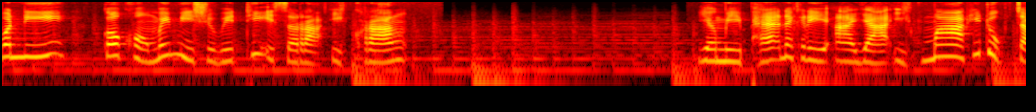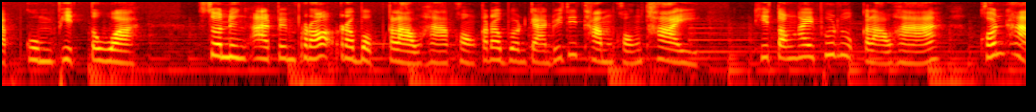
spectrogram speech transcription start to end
วันนี้ก็คงไม่มีชีวิตที่อิสระอีกครั้ง ยังมีแพ้ในคดีอาญาอีกมากที่ถูกจับกลุ่มผิดตัว ส่วนหนึ่งอาจเป็นเพราะระบบกล่าวหาของกระบวนการยุติธรรมของไทย ที่ต้องให้ผู้ถูกกล่าวหา ค้นหา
